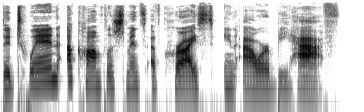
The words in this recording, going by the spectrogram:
the twin accomplishments of Christ in our behalf.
